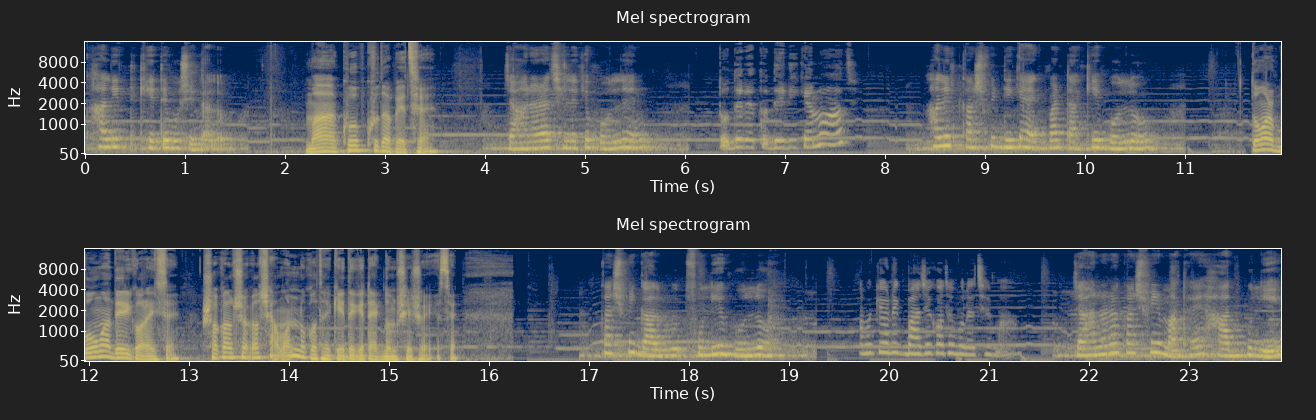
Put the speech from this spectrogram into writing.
খালিদ খেতে বসে গেল। মা খুব ক্ষুধা পেয়েছে। জাহানারা ছেলেকে বললেন তোদের এত দেরি কেন আজ? খালিদ কাশ্মীর দিকে একবার তাকিয়ে বলল তোমার বৌমা দেরি করাইছে। সকাল সকাল সামান্য কথায় কেটে কেটে একদম শেষ হয়ে গেছে। কাশ্মীর গাল বু- ফুলিয়ে বলল আমাকে অনেক বাজে কথা বলেছে মা। জাহানারা কাশ্মীর মাথায় হাত বুলিয়ে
